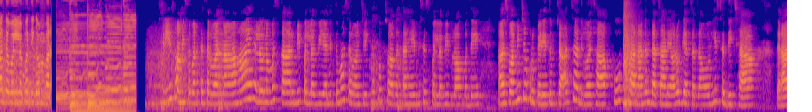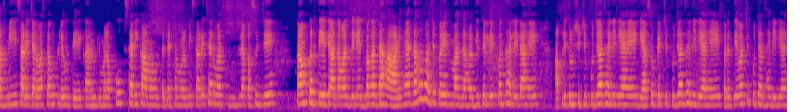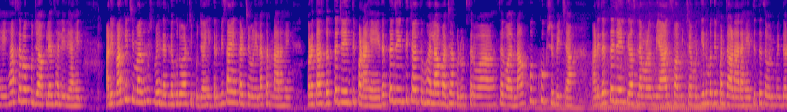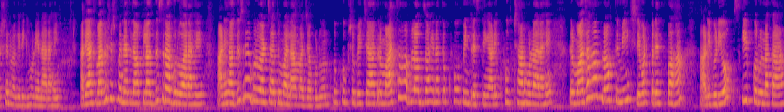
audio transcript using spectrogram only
पाद वल्लभ दिगंबर. श्री स्वामी समर्थ सर्वांना hi hello नमस्कार. मी पल्लवी आणि तुम्हा सर्वांचे खूप खूप स्वागत आहे. मिसेस पल्लवी ब्लॉगमध्ये. स्वामींच्या कृपेने तुमचा आजचा दिवस हा खूप छान आनंदाचा आणि आरोग्याचा जावो ही सदिच्छा तर आज मी साडेचार वाजता उठले होते कारण की मला खूप सारी कामं होतं. त्याच्यामुळे मी साडेचार वाजल्यापासून जे काम करते ते आता वाजलेले आहेत बघा दहा. आणि ह्या दहा वाजेपर्यंत माझं हळदीचं लेप पण झालेलं आहे. आपली तुळशीची पूजा झालेली आहे गॅसोट्याची पूजा झालेली आहे परत देवाची पूजा झालेली आहे ह्या सर्व पूजा आपल्या झालेल्या आहेत. आणि बाकीची मार्गशीर्ष महिन्यातल्या गुरुवारची पूजा ही तर मी सायंकाळच्या वेळेला करणार आहे. परत आज दत्त जयंती पण आहे. दत्त जयंतीच्या तुम्हाला माझ्याकडून सर्व सर्वांना खूप खूप शुभेच्छा. आणि दत्त जयंती असल्यामुळे मी आज स्वामींच्या मंदिरमध्ये पण जाणार आहे. तिथं जाऊन मी दर्शन वगैरे घेऊन येणार आहे. आणि आज मार्गशीर्ष महिन्यातला आपला दुसरा गुरुवार आहे. आणि हा दुसऱ्या गुरुवारच्या तुम्हाला माझ्याकडून खूप खूप शुभेच्छा. तर माझा हा ब्लॉग जो आहे ना तो खूप इंटरेस्टिंग आणि खूप छान होणार आहे. तर माझा हा ब्लॉग तुम्ही शेवटपर्यंत पहा आणि व्हिडिओ स्किप करू नका.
